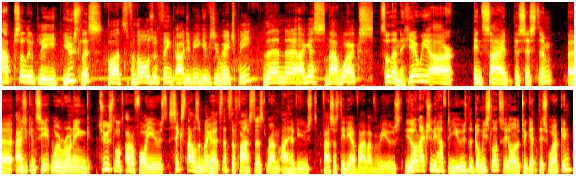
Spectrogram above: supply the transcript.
Absolutely useless, but for those who think RGB gives you HP, then uh, I guess that works. So then, here we are inside the system. uh, as you can see, we're running two slots out of four used, 6000 megahertz. That's the fastest RAM I have used, fastest DDR5 I've ever used. You don't actually have to use the dummy slots in order to get this working.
